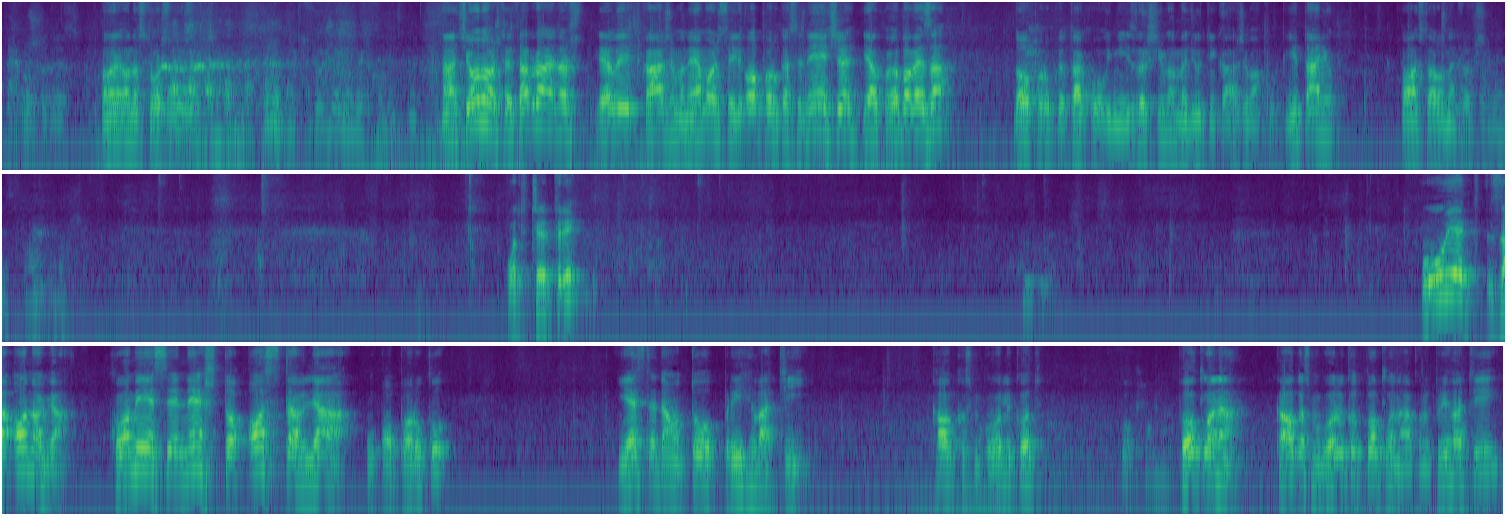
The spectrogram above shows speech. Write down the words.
Onda, onda 160. Znači, ono što je zabranjeno, jeli, kažemo, ne može se, oporuka se neće, iako je obaveza, da oporuku, je tako, i mi izvršimo, međutim, kažemo, ako u pitanju, ova stvarno mene ne može. Pod četiri, uvjet za onoga kome se nešto ostavlja u oporuku, jeste da on to prihvati. Kao kako smo govorili kod Poklona. poklona. Kao kako smo govorili kod poklona. Ako ne prihvati,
